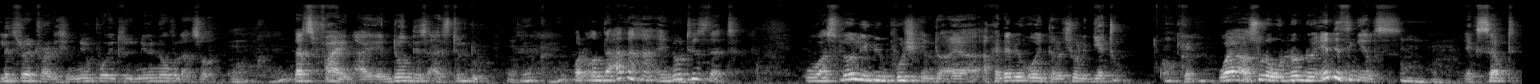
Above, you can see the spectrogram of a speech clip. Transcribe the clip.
literary tradition, new poetry, new novel, and so on. That's fine. I enjoy this. I still do. Okay. But on the other hand, I noticed that we are slowly being pushed into a academic or intellectual ghetto Okay. where Asura will not know anything else except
